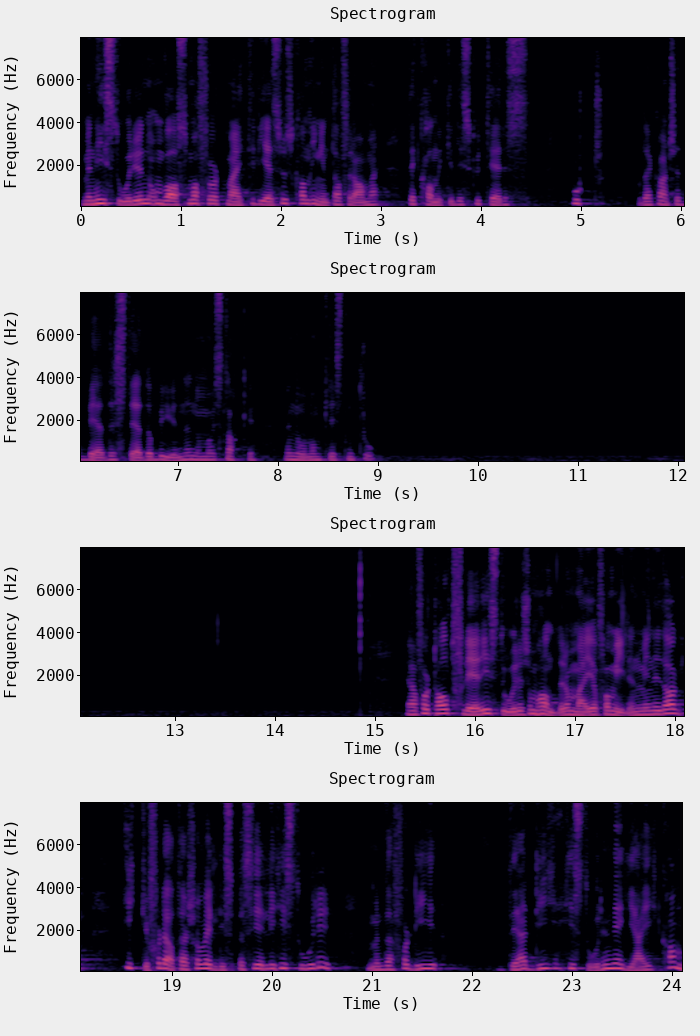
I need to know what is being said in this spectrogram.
Men historien om hva som har ført meg til Jesus, kan ingen ta fra meg. Det kan ikke diskuteres bort. Og Det er kanskje et bedre sted å begynne når vi snakker med noen om kristen tro. Jeg har fortalt flere historier som handler om meg og familien min i dag. Ikke fordi det er så veldig spesielle historier, men det er fordi det er de historiene jeg kan.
